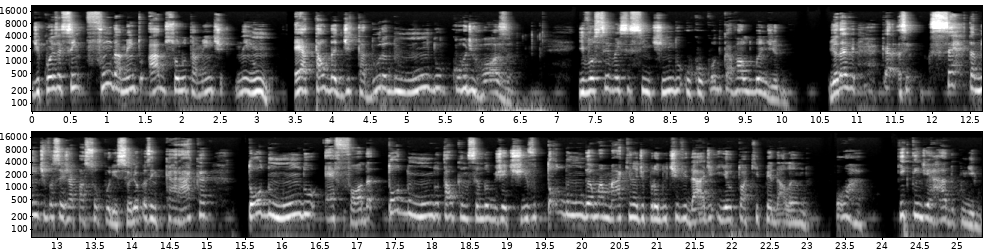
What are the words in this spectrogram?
de coisa sem fundamento absolutamente nenhum. É a tal da ditadura do mundo cor-de-rosa. E você vai se sentindo o cocô do cavalo do bandido. Já deve. Cara, assim, certamente você já passou por isso. Você olhou para assim: caraca, todo mundo é foda, todo mundo tá alcançando objetivo, todo mundo é uma máquina de produtividade e eu tô aqui pedalando. Porra, o que, que tem de errado comigo?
